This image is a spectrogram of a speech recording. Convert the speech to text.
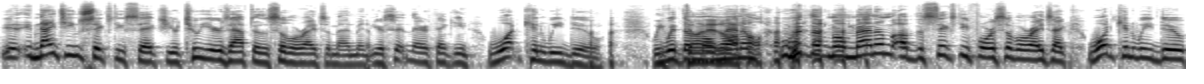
in 1966. You're two years after the Civil Rights Amendment. You're sitting there thinking, what can we do with the momentum with the momentum of the 64 Civil Rights Act? What can we do?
